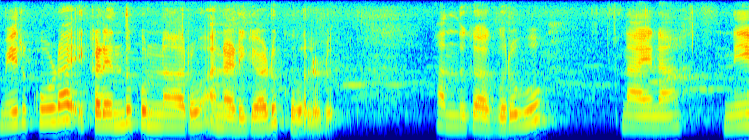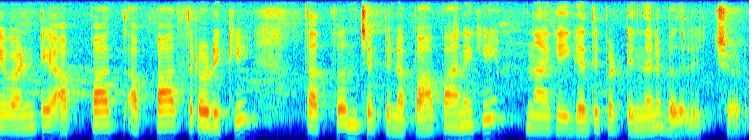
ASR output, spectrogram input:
మీరు కూడా ఇక్కడ ఎందుకున్నారు అని అడిగాడు కువలుడు. అందుకు ఆ గురువు నాయన నీ వంటి అప్పా అపాత్రుడికి తత్వం చెప్పిన పాపానికి నాకు ఈ గతి పట్టిందని బదులిచ్చాడు.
